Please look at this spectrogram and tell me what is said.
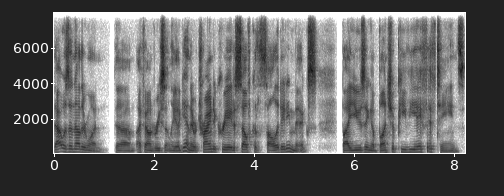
that was another one um, I found recently. Again, they were trying to create a self consolidating mix by using a bunch of PVA 15s.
